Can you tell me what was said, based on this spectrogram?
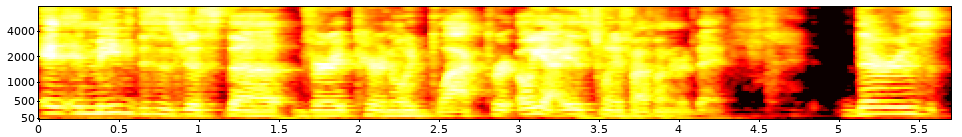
and, and maybe this is just the very paranoid black. Per- oh yeah, it is twenty five hundred a day. There's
